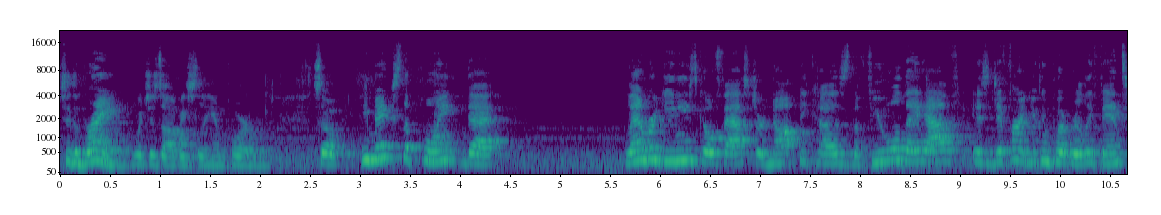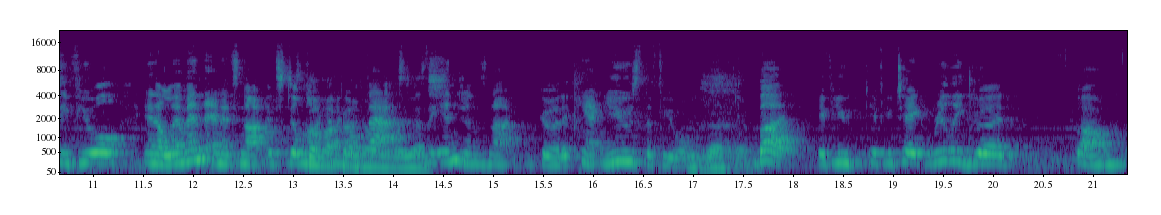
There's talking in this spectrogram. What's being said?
to the brain, which is obviously important. So he makes the point that Lamborghinis go faster not because the fuel they have is different. You can put really fancy fuel in a lemon, and it's not. It's still, Still not, not going to go go fast because yes. the engine's not good. It can't use the fuel. Exactly. But if you if you take really good um,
